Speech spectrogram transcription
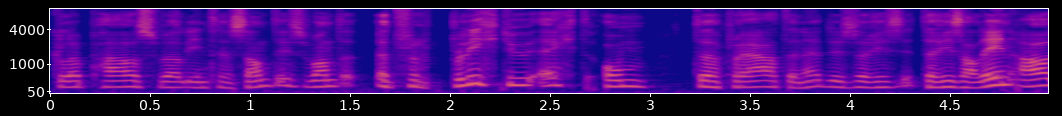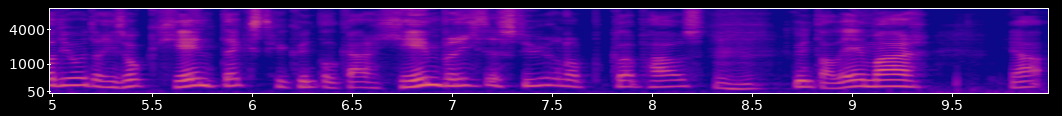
Clubhouse wel interessant is, want het verplicht u echt om te praten. Hè. Dus er is, er is alleen audio, er is ook geen tekst. Je kunt elkaar geen berichten sturen op Clubhouse. Mhm. Je kunt alleen maar ja,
